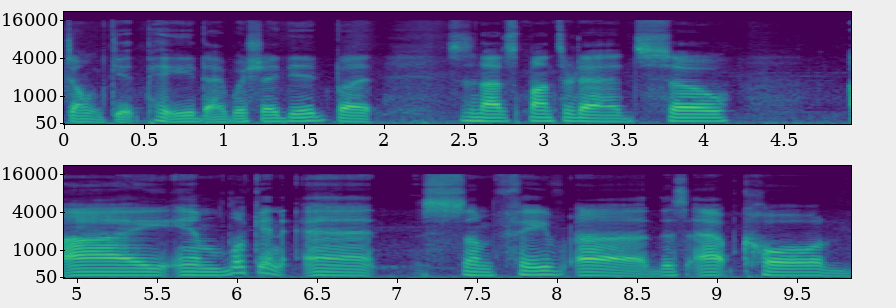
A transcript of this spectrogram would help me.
don't get paid. I wish I did, but this is not a sponsored ad. So I am looking at some fav- uh, this app called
